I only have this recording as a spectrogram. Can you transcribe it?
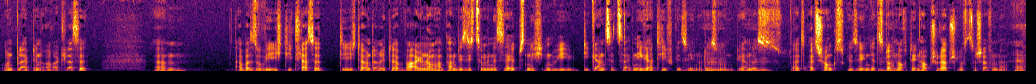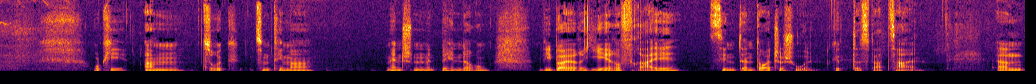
und bleibt in eurer Klasse. Ähm, aber so wie ich die Klasse, die ich da unterrichtet habe, wahrgenommen habe, haben die sich zumindest selbst nicht irgendwie die ganze Zeit negativ gesehen oder mhm. so. Und die haben mhm. das als, als Chance gesehen, jetzt mhm. doch noch den Hauptschulabschluss zu schaffen. Ja. ja. Okay, ähm, zurück zum Thema Menschen mit Behinderung. Wie barrierefrei sind denn deutsche Schulen? Gibt es da Zahlen? Ähm,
